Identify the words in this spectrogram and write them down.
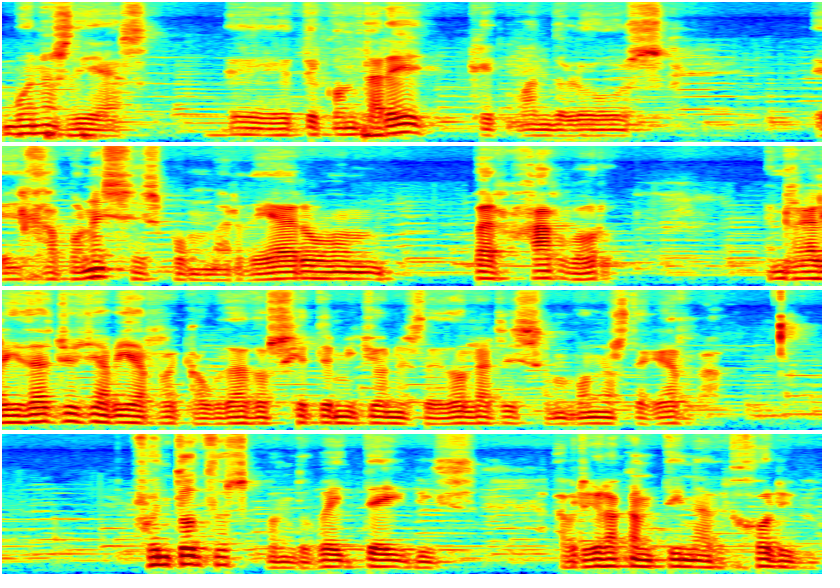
Buenos días. Eh, te contaré que cuando los eh, japoneses bombardearon Pearl Harbor, en realidad yo ya había recaudado 7 millones de dólares en bonos de guerra. Fue entonces cuando Bette Davis abrió la cantina de Hollywood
